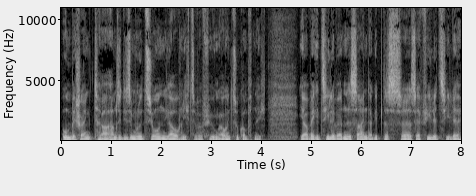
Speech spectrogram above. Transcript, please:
unbeschränkt haben Sie diese Munition ja auch nicht zur Verfügung, auch in Zukunft nicht. Ja, welche Ziele werden es sein? Da gibt es äh, sehr viele Ziele.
